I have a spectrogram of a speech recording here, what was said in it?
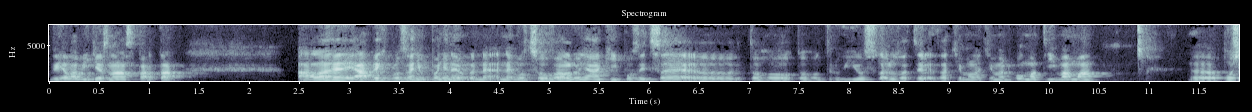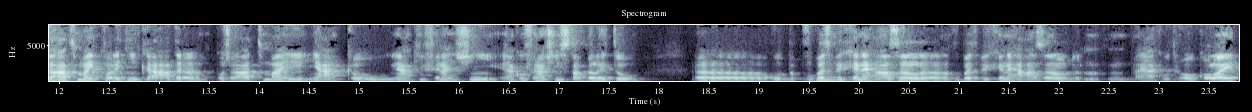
vyjela vítězná Sparta, ale já bych Plzeň úplně ne, ne, neodsouval do nějaké pozice toho, toho druhého sledu za, ty, za těma, těma dvouma týmama, pořád mají kvalitní kádr, pořád mají nějakou, nějaký finanční, nějakou finanční stabilitu. Eh, vůbec bych je neházel, vůbec bych je neházel na nějakou druhou kolej.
